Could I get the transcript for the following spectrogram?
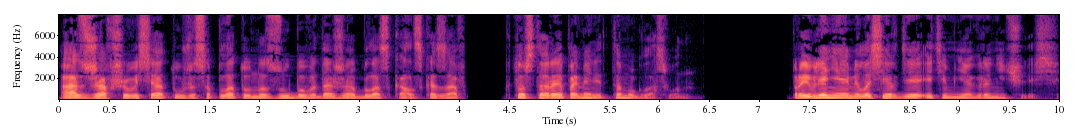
а сжавшегося от ужаса Платона Зубова даже обласкал, сказав, кто старое помянет, тому глаз вон. Проявления милосердия этим не ограничились.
